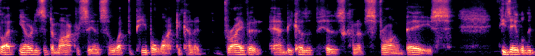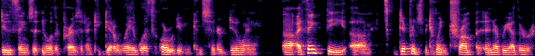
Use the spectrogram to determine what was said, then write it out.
but you know, it is a democracy, and so what the people want can kind of drive it. And because of his kind of strong base, he's able to do things that no other president could get away with or would even consider doing. Uh, I think the um, difference between Trump and every other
